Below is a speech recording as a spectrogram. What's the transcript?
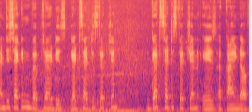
And the second website is get satisfaction get satisfaction is a kind of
